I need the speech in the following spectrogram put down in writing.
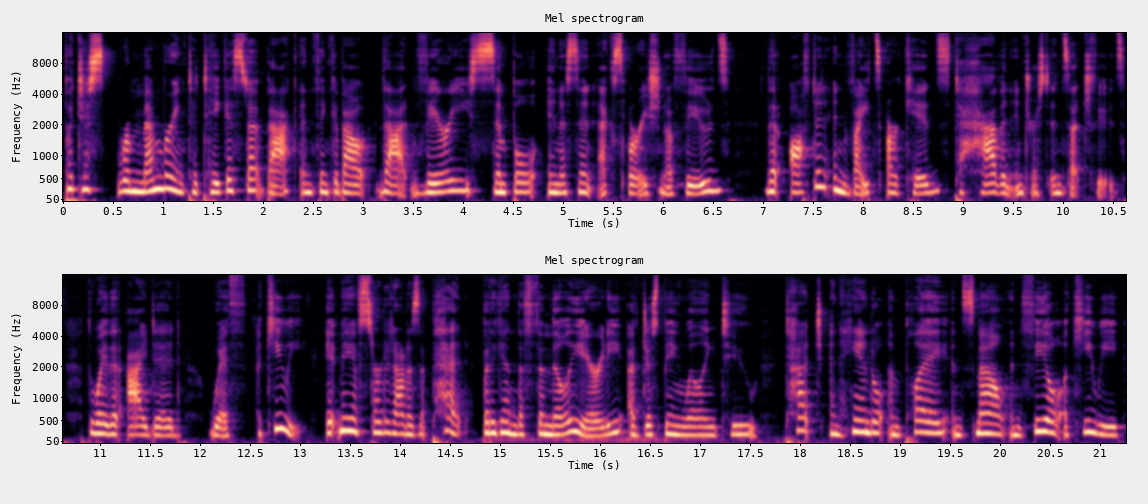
but just remembering to take a step back and think about that very simple, innocent exploration of foods that often invites our kids to have an interest in such foods, the way that I did with a kiwi. It may have started out as a pet, but again, the familiarity of just being willing to touch and handle and play and smell and feel a kiwi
